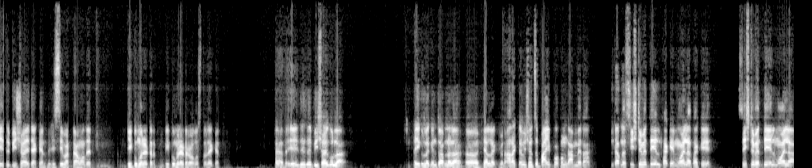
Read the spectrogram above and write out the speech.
এই যে বিষয় দেখেন রিসিভারটা আমাদের ইকুমুলেটর ইকুমুলেটর অবস্থা দেখেন। হ্যাঁ এই যে যে বিষয়গুলা, এইগুলা কিন্তু আপনারা খেয়াল রাখবেন। আর একটা বিষয় হচ্ছে পাইপ কখন ঘামবে না। যদি আপনার সিস্টেমে তেল থাকে, ময়লা থাকে সিস্টেমে তেল, ময়লা,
